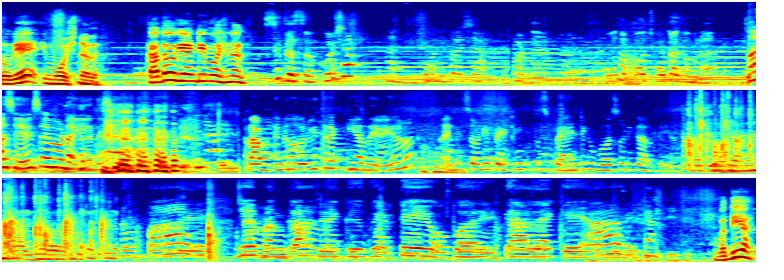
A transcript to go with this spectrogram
ਹੋ ਗਏ ਇਮੋਸ਼ਨਲ ਕਦ ਹੋ ਗਏ ਆਂਟੀ ਇਮੋਸ਼ਨਲ ਤੁਸੀਂ ਦੱਸੋ ਖੁਸ਼ ਆ? ਹਾਂਜੀ ਬਹੁਤ ਖੁਸ਼ ਆ। ਵੱਡਾ ਹੈ। ਉਹ ਤਾਂ ਬਹੁਤ ਛੋਟਾ ਕਮਰਾ ਹੈ। ਬਸ ਇਹ ਸੇ ਬਣਾਈਆਂ ਰੱਬ ਤੈਨੂੰ ਹੋਰ ਵੀ ਤਰੱਕੀਆਂ ਦੇਵੇ ਹਨਾ? ਇੰਨੀ ਸੋਹਣੀ ਪੇਂਟਿੰਗ ਤੁਸੀਂ ਪੇਂਟਿੰਗ ਬਹੁਤ ਸੋਹਣੀ ਕਰਦੇ ਆ। ਪਾਏ ਜੇ ਮੰਗਾ ਜਗ ਫਟੇ ਉੱਪਰ ਟਾ ਲੈ ਕੇ ਆਵੇ ਵਧੀਆ?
